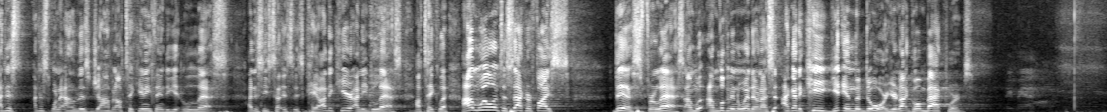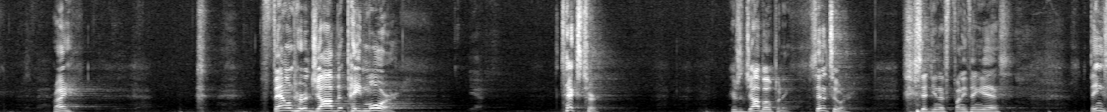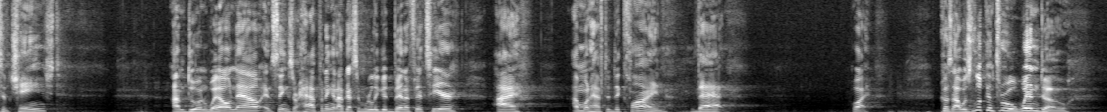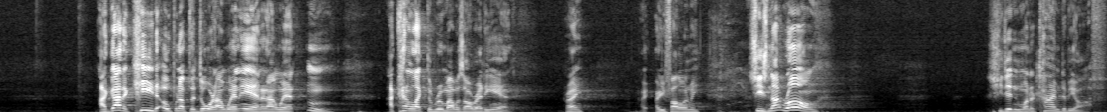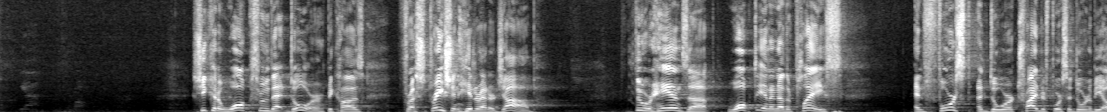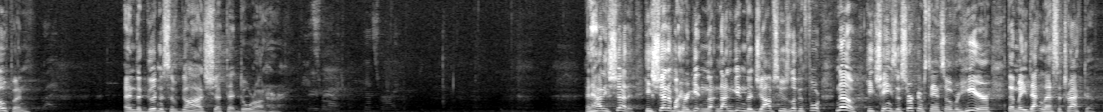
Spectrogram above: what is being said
I just, I just want out of this job and I'll take anything to get less. I just need some, it's, it's chaotic here. I need less. I'll take less. I'm willing to sacrifice this for less. I'm, I'm looking in the window and I said, I got a key. Get in the door. You're not going backwards. Right? Found her a job that paid more. Text her. Here's a job opening. Send it to her. She said, You know, the funny thing is, things have changed. I'm doing well now and things are happening and I've got some really good benefits here. I, I'm going to have to decline that. Why? Because I was looking through a window. I got a key to open up the door and I went in and I went, hmm, I kind of like the room I was already in, right? Are, you following me? She's not wrong. She didn't want her time to be off. She could have walked through that door because frustration hit her at her job, threw her hands up, walked in another place, and forced a door, tried to force a door to be open, and the goodness of God shut that door on her. And how did he shut it? He shut it by her getting, not, getting the job she was looking for. No, he changed the circumstance over here that made that less attractive.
